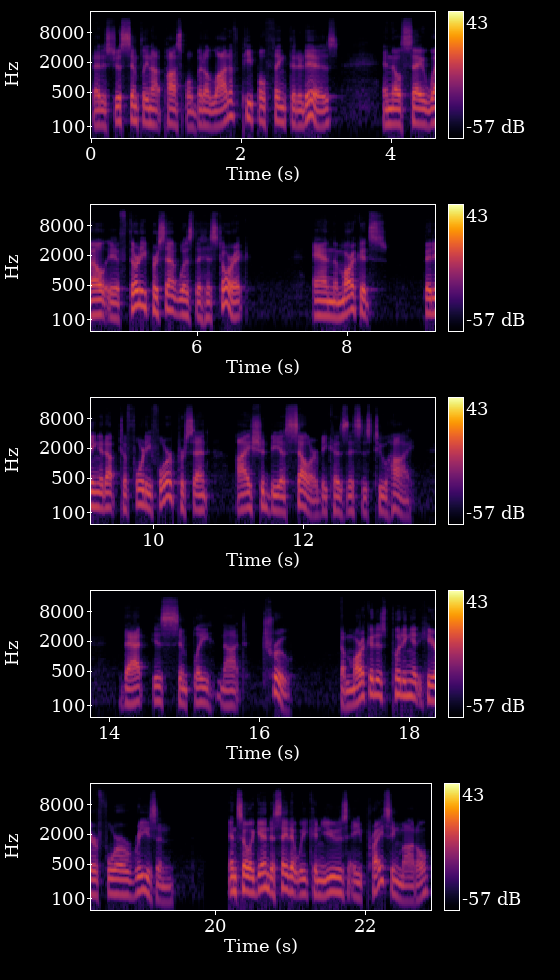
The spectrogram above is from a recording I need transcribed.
That is just simply not possible. But a lot of people think that it is, and they'll say, well, if 30% was the historic and the market's bidding it up to 44%, I should be a seller because this is too high. That is simply not true. The market is putting it here for a reason. And so, again, to say that we can use a pricing model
